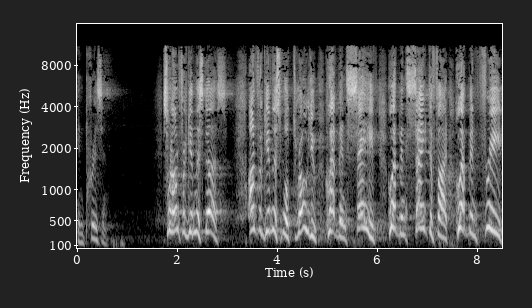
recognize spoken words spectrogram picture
in prison. That's what unforgiveness does. Unforgiveness will throw you who have been saved, who have been sanctified, who have been freed,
